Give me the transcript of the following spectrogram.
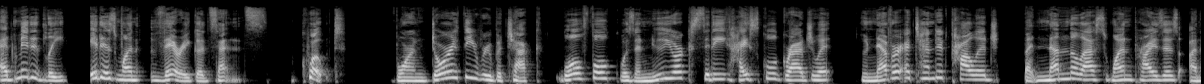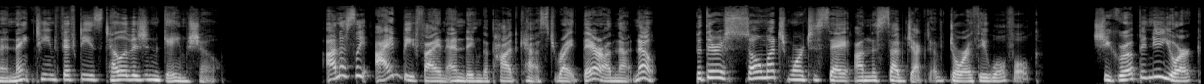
Admittedly, it is one very good sentence. Quote, Born Dorothy Roubicek, Woolfolk was a New York City high school graduate who never attended college but nonetheless won prizes on a 1950s television game show. Honestly, I'd be fine ending the podcast right there on that note, but there is so much more to say on the subject of Dorothy Woolfolk. She grew up in New York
